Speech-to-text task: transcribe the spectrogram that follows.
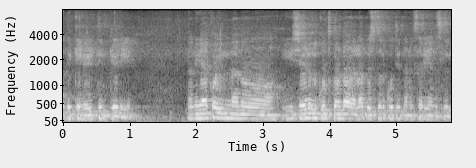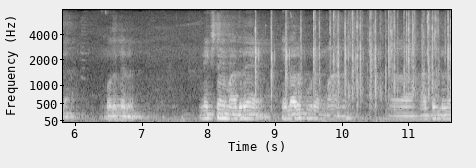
ಅದಕ್ಕೆ ಹೇಳ್ತೀನಿ ಕೇಳಿ. ನನಗೆ ಯಾಕೋ ಇಲ್ಲಿ ನಾನು ಈ ಶೇಡಲ್ಲಿ ಕೂತ್ಕೊಂಡು ಅವರೆಲ್ಲ ಬಿಸಿಲಲ್ಲಿ ಕೂತಿದ್ದು ನನಗೆ ಸರಿ ಅನಿಸ್ಲಿಲ್ಲ. ಮೊದಲನೇದು. ನೆಕ್ಸ್ಟ್ ಟೈಮ್ ಆದರೆ ಎಲ್ಲರೂ ಕೂಡ ಹಂಗ್ ಮಾಡೋಣ. ಆ, ಆದ್ದರಿಂದ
